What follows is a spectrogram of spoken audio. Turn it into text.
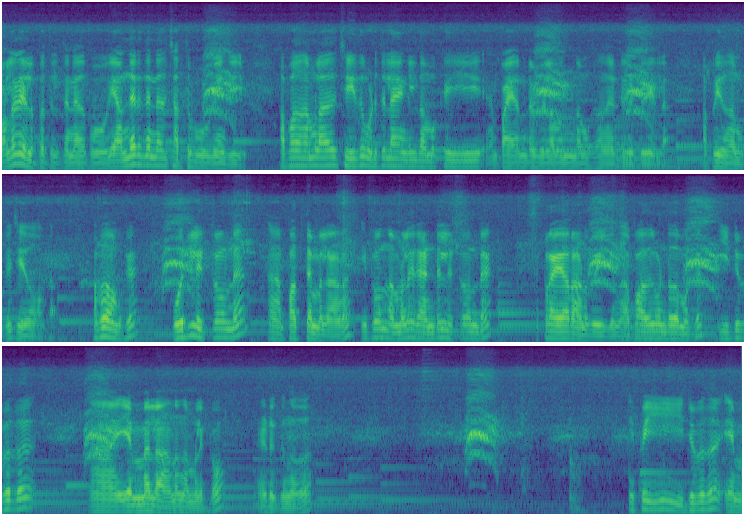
വളരെ എളുപ്പത്തിൽ തന്നെ അത് പോവുകയും അന്നേരം തന്നെ അത് ചത്തു പോവുകയും ചെയ്യും. അപ്പോൾ നമ്മളത് ചെയ്ത് കൊടുത്തില്ല നമുക്ക് ഈ പയറിന്റെ വിളവൊന്നും നമുക്ക് നന്നായിട്ട് കിട്ടുകയില്ല. അപ്പോൾ ഇത് നമുക്ക് ചെയ്ത് നോക്കാം. അപ്പോൾ നമുക്ക് ഒരു ലിറ്ററിന് പത്ത് എം എൽ ആണ് ഇപ്പം നമ്മൾ രണ്ട് ലിറ്ററിന്റെ സ്പ്രെയറാണ് ഉപയോഗിക്കുന്നത്. അപ്പോൾ അതുകൊണ്ട് നമുക്ക് ഇരുപത് എം എൽ ആണ് നമ്മളിപ്പോൾ എടുക്കുന്നത്. ഇപ്പോൾ ഈ ഇരുപത് എം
